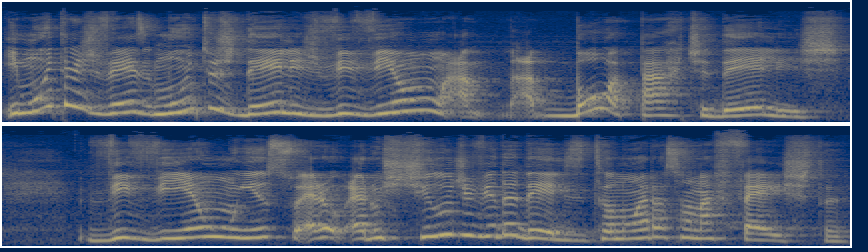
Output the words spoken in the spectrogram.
E muitas vezes, muitos deles viviam, a, a boa parte deles viviam isso, era, era o estilo de vida deles, então não era só na festa.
